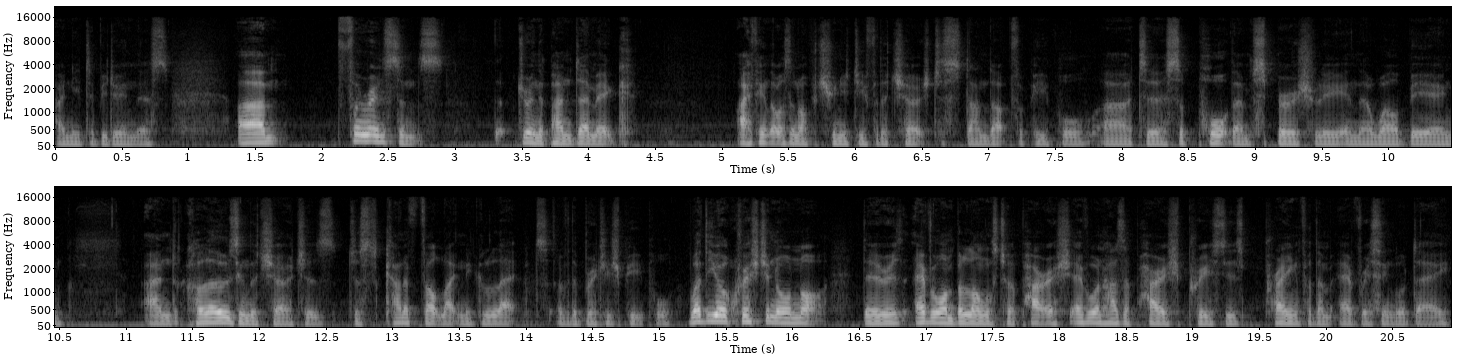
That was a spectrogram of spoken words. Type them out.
I need to be doing this." Um, for instance, during the pandemic, I think that was an opportunity for the church to stand up for people, uh, to support them spiritually in their well-being, and closing the churches just kind of felt like neglect of the British people. Whether you're Christian or not, there is everyone belongs to a parish. Everyone has a parish priest who's praying for them every single day,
